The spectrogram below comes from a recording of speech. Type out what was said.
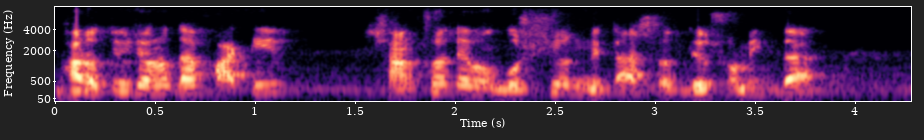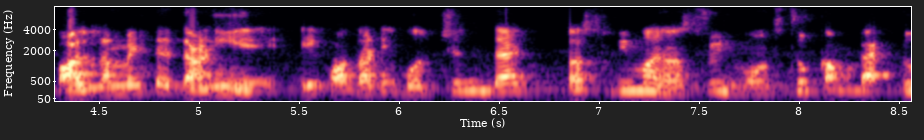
ভারতীয় জনতা পার্টির সাংসদ এবং বর্ষীয় নেতা শ্রদ্ধেয় শ্রমিক দা পার্লামেন্টে দাঁড়িয়ে এই কথাটি বলছেন that Taslima Nasrin wants to come back to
